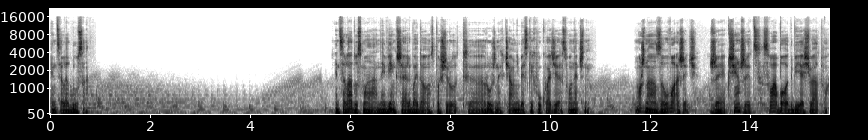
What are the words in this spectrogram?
Enceladusa. Enceladus ma największe albedo spośród e, różnych ciał niebieskich w Układzie Słonecznym. Można zauważyć, że Księżyc słabo odbija światło.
